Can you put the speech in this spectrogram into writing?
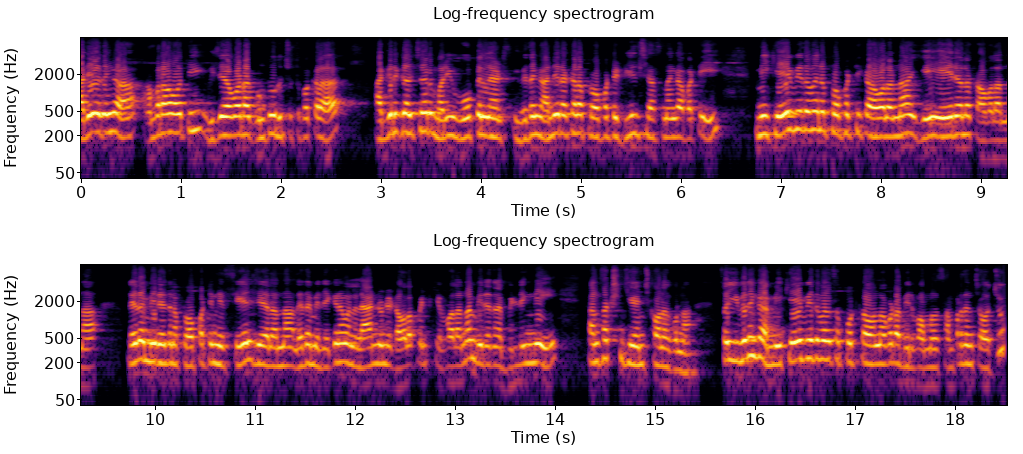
అదేవిధంగా అమరావతి విజయవాడ గుంటూరు చుట్టుపక్కల అగ్రికల్చర్ మరియు ఓపెన్ ల్యాండ్స్ ఈ విధంగా అన్ని రకాల ప్రాపర్టీ డీల్స్ చేస్తున్నాం కాబట్టి మీకు ఏ విధమైన ప్రాపర్టీ కావాలన్నా ఏ ఏరియాలో కావాలన్నా లేదా మీరు ఏదైనా ప్రాపర్టీని సేల్ చేయాలన్నా లేదా మీ దగ్గర ఉన్న ల్యాండ్ నుండి డెవలప్మెంట్కి ఇవ్వాలన్నా మీరు ఏదైనా బిల్డింగ్ని కన్స్ట్రక్షన్ చేయించుకోవాలనుకున్నా. సో ఈ విధంగా మీకు ఏ విధమైన సపోర్ట్ కావాలన్నా కూడా మీరు మమ్మల్ని సంప్రదించవచ్చు.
